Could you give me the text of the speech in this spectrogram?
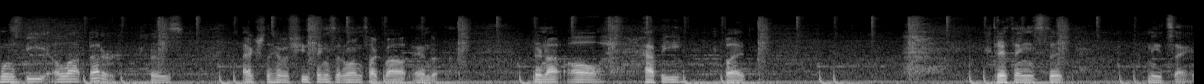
will be a lot better because I actually have a few things that I want to talk about, and they're not all happy, but they're things that need saying.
